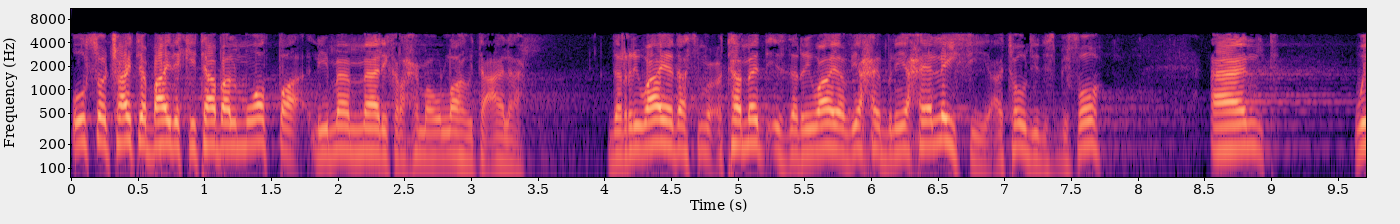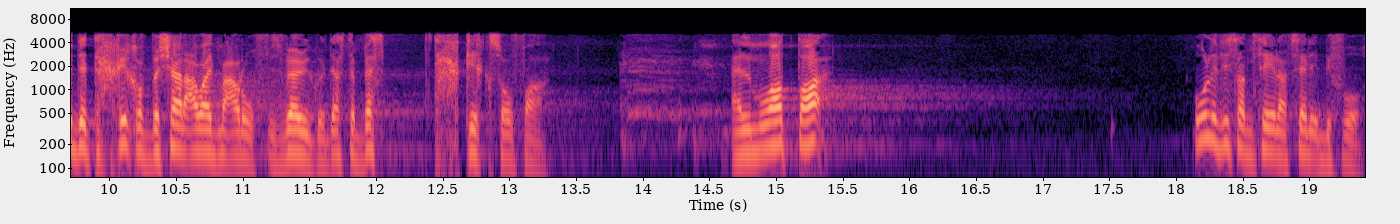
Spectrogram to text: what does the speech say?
Also try to buy the Kitab al-Muwatta, Imam Malik rahimahullah ta'ala. The riwayah that's mu'tamad is the riwayah of Yahya ibn Yahya al-Laythi. I told you this before. And with the tahqiq of Bashar Awad Ma'ruf is very good. That's the best tahqiq so far. Al-Muwatta, all of this I'm saying, I've said it before.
